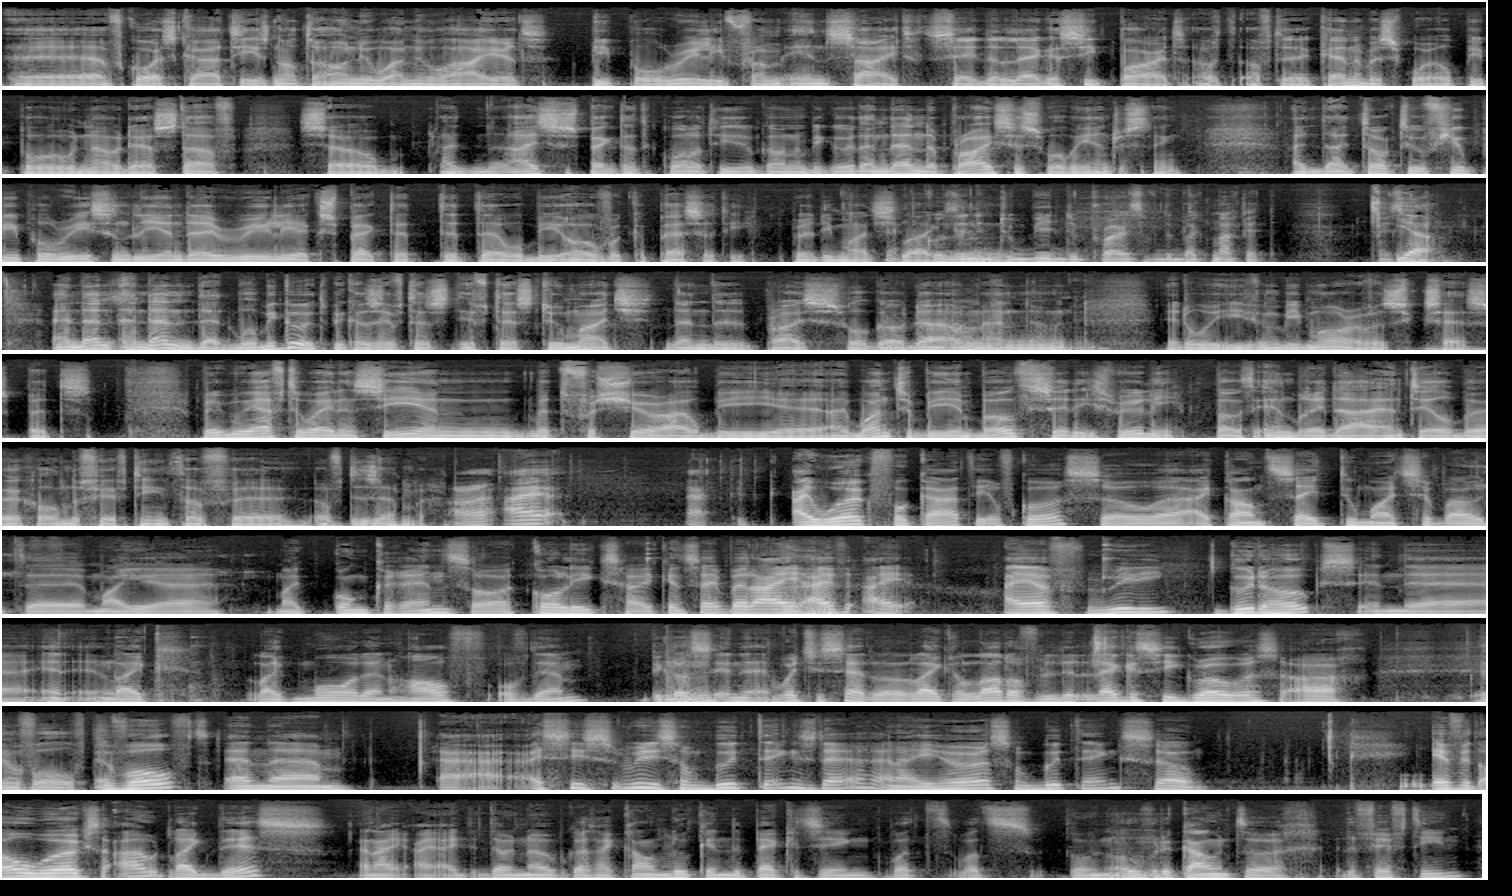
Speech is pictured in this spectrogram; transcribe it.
uh, of course, Kati is not the only one who hired people really from inside, say the legacy part of, of the cannabis world, people who know their stuff. So I, I suspect that the quality is going to be good, and then the prices will be interesting. I, I talked to a few people recently, and they really expect that, that there will be overcapacity, pretty much Yeah, like because they need to beat the price of the black market. Yeah, and then and then that will be good because if there's if there's too much, then the prices will go down, and down. it will even be more of a success. But we, we have to wait and see. And but for sure, I'll be uh, I want to be in both cities, really, both in Breda and Tilburg on the fifteenth of uh, of December. I, I I work for Kati, of course, so uh, I can't say too much about uh, my uh, my concurrents or colleagues. I can say, but I Mhm. I've, I I have really good hopes in the in, in like like more than half of them because Mhm. in the, what you said, uh, like a lot of le- legacy growers are Involved. involved, and um, I, I see really some good things there, and I hear some good things. So if it all works out like this, and I, I, I don't know because I can't look in the packaging what what's going over the counter the 15.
